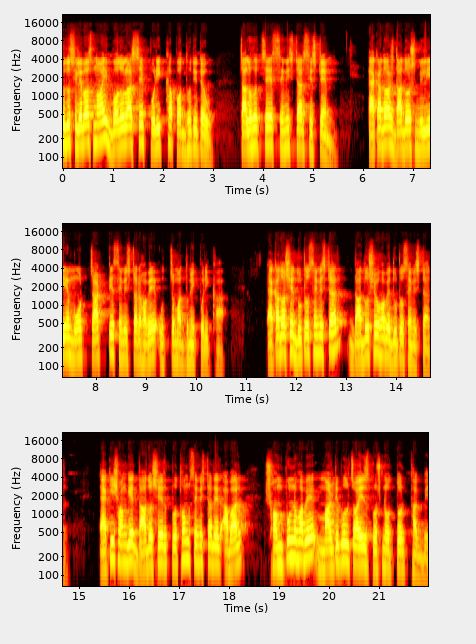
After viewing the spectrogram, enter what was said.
শুধু সিলেবাস নয়, বদল আসছে পরীক্ষা পদ্ধতিতেও। চালু হচ্ছে সেমিস্টার সিস্টেম। একাদশ দ্বাদশ মিলিয়ে মোট চারটে সেমিস্টার হবে উচ্চ মাধ্যমিক পরীক্ষা। একাদশে দুটো সেমিস্টার, দ্বাদশেও হবে দুটো সেমিস্টার। একই সঙ্গে দ্বাদশের প্রথম সেমিস্টারের আবার সম্পূর্ণভাবে মাল্টিপল চয়েস প্রশ্ন উত্তর থাকবে।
